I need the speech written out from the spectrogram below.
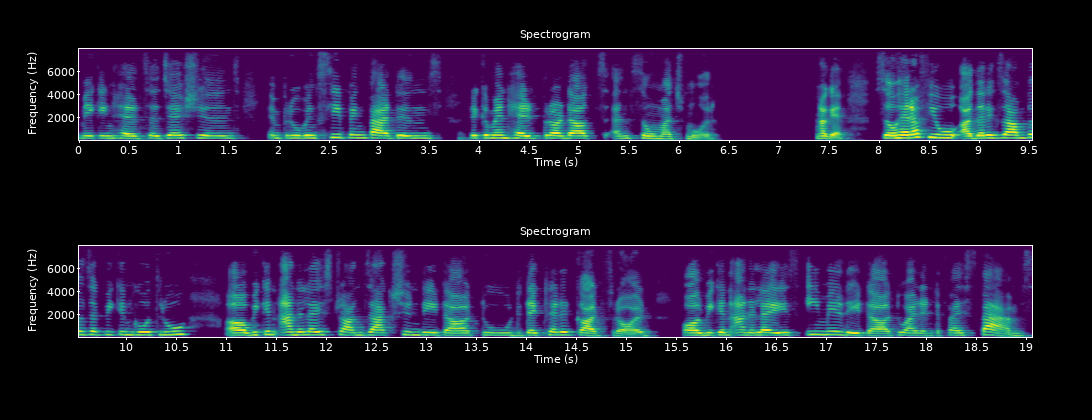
making health suggestions, improving sleeping patterns, recommend health products, and so much more. Okay, so here are a few other examples that we can go through. Uh, we can analyze transaction data to detect credit card fraud, or we can analyze email data to identify spams.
